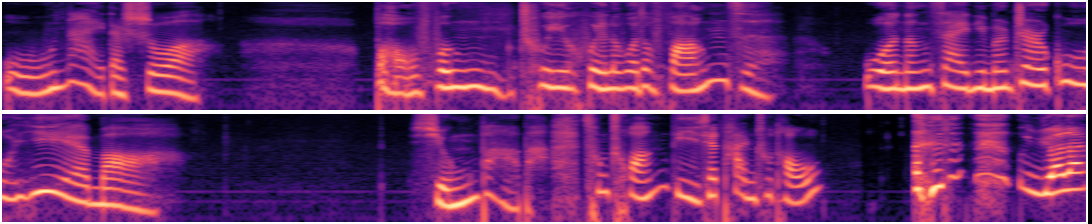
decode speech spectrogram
无奈的说：“暴风吹毁了我的房子，我能在你们这儿过夜吗？”熊爸爸从床底下探出头，原来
